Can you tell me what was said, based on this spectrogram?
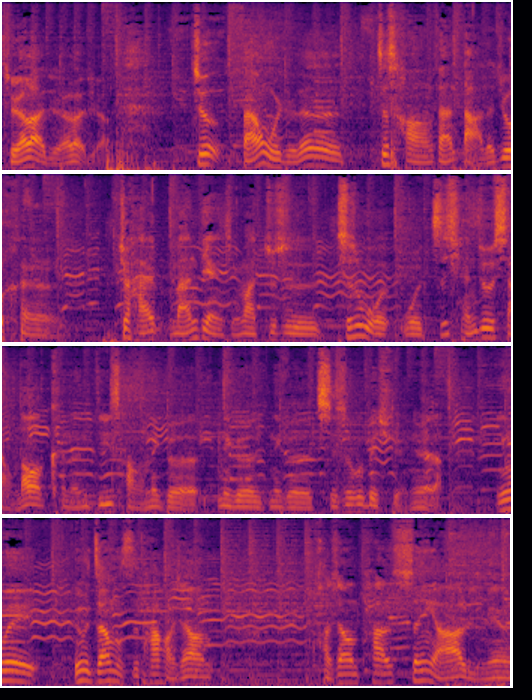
绝了，绝了，绝了！就反正我觉得这场反正打的就很，就还蛮典型嘛。就是其实我我之前就想到，可能第一场那个那个那个骑士会被血虐的。因为因为詹姆斯他好像好像他生涯里面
